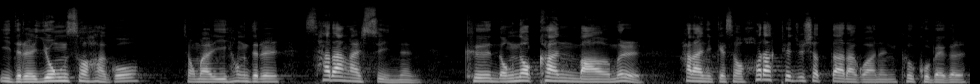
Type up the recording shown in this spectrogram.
이들을 용서하고 정말 이 형들을 사랑할 수 있는 그 넉넉한 마음을 하나님께서 허락해 주셨다라고 하는 그 고백을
